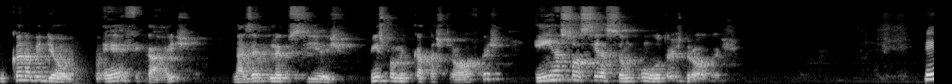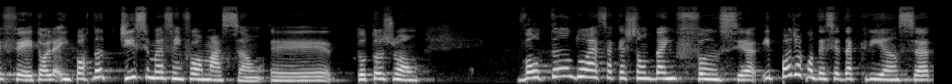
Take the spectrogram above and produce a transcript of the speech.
o canabidiol é eficaz, nas epilepsias, principalmente catastróficas, em associação com outras drogas. Perfeito. Olha, importantíssima essa informação. É, doutor João, voltando a essa questão da infância, e pode acontecer da criança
